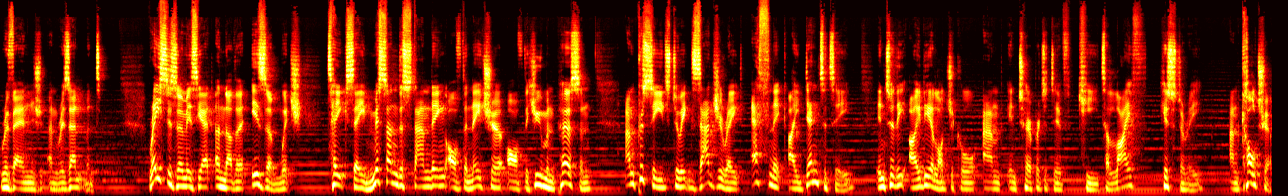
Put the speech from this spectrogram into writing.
revenge, and resentment. Racism is yet another ism which takes a misunderstanding of the nature of the human person and proceeds to exaggerate ethnic identity into the ideological and interpretative key to life, history, and culture.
